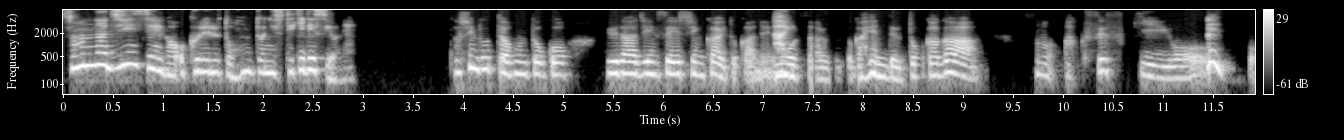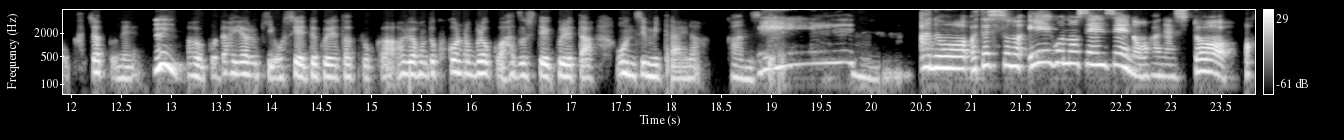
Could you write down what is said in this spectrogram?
そんな人生が送れると本当に素敵ですよね。私にとっては本当こう、ユダヤ人精神科医とかね、はいモーツァルトとかヘンデルとかが、そのアクセスキーをカチャッとね、うん。あこうダイヤルキーを教えてくれたとか、あるいは本当ここのブロックを外してくれた恩人みたいな感じえで。えうんあの、私その英語の先生のお話と、あ、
